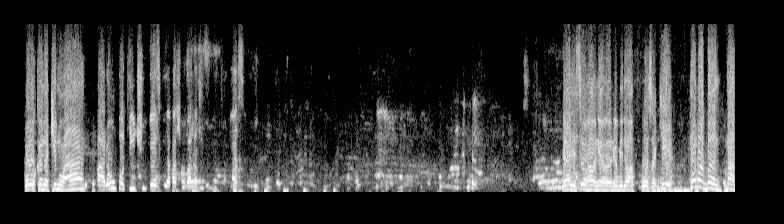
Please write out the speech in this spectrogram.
colocando aqui no ar. Parou um pouquinho de chover, se quiser baixar o guarda-chuva. Agradecer o Raoni, o Raoni me deu uma força aqui. Tem uma, uma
